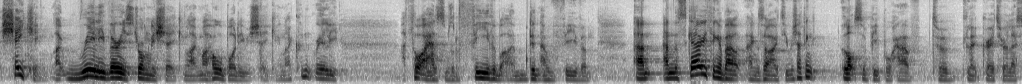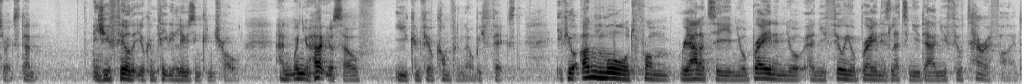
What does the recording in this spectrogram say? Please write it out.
shaking, like really very strongly shaking, like my whole body was shaking. And I couldn't really I thought I had some sort of fever, but I didn't have a fever. Um, and the scary thing about anxiety, which I think lots of people have to a greater or lesser extent, is you feel that you're completely losing control. And when you hurt yourself, you can feel confident that it'll be fixed. If you're unmoored from reality in your brain and, your, and you feel your brain is letting you down, you feel terrified.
